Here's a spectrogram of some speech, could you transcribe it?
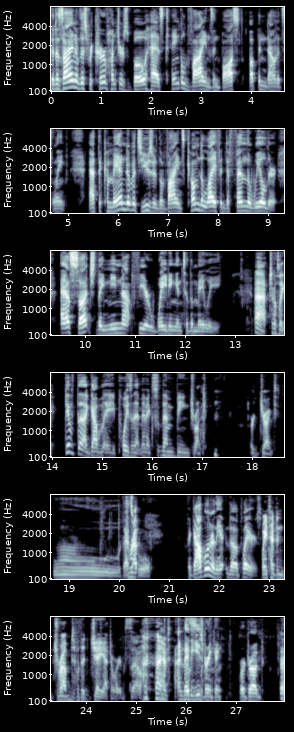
The design of this recurve hunter's bow has tangled vines embossed up and down its length. At the command of its user, the vines come to life and defend the wielder. As such, they need not fear wading into the melee. Ah, Chuckle's like, give the goblin a poison that mimics them being drunk. or drugged. Ooh, that's cool. The goblin or the the players? Well, he typed in drubbed with a J afterwards, so I have, I'm Maybe he's drinking or drugged. oh,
